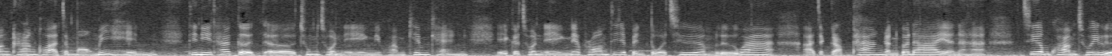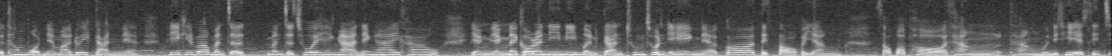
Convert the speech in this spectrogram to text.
บางครั้งเขาอาจจะมองไม่เห็น ทีนี้ถ้าเกิดชุมชนเองมีความเข้มแข็ง เอกชนเองเนี่ยพร้อมที่จะเป็นตัวเชื่อม หรือว่าอาจจะกลับข้างกันก็ได้นะคะเชื่อมความช่วยเหลือทั้งหมดเนี่ยมาด้วยกันเนี่ยพี่คิดว่ามันจะมันจะช่วยให้งานง่ายเข้า อย่างอย่างในกรณีนี้เหมือนการชุมชนเองเนี่ยก็ติดต่อไปยังสปพทางทางมูลนิธิ SCG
